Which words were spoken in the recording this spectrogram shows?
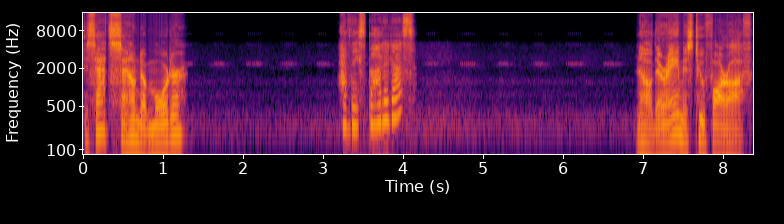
Is that sound a mortar? Have they spotted us? No, their aim is too far off.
